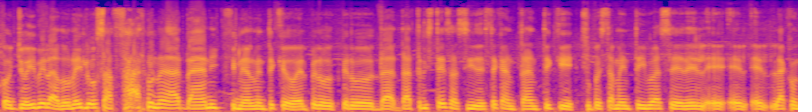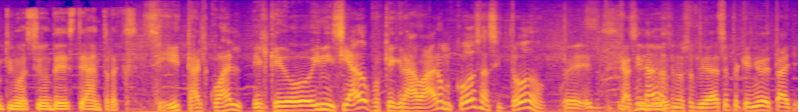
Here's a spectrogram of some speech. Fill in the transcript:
con Joey Veladona y lo zafaron a Dan y finalmente quedó él, pero, pero da, tristeza así de este cantante que supuestamente iba a ser el, la continuación de este Anthrax. Sí, tal cual. Él quedó iniciado porque grabaron cosas y todo. Eh, casi nada, se nos olvidaba ese pequeño detalle.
